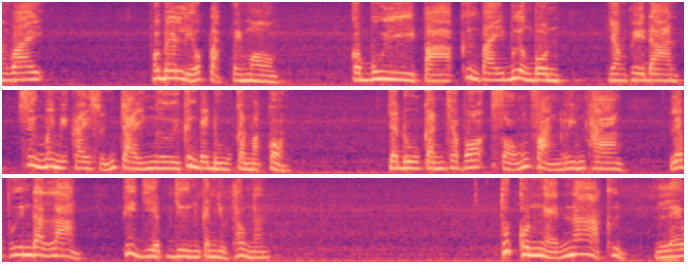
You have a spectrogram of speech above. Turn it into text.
งไว้พอเบนเหลียวกลับไปมอง ก็บุยปากขึ้นไปเบื้องบน ยังเพดานซึ่งไม่มีใครสนใจเงยขึ้นไปดูกันมาก่อน จะดูกันเฉพาะสองฝั่งริมทาง และพื้นด้านล่างที่เหยียบยืนกันอยู่เท่านั้น ทุกคนแงนหน้าขึ้นแล้ว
